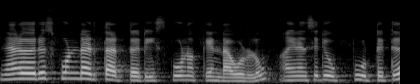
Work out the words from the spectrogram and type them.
ഞാൻ ഒരു സ്പൂണിന്റെ അടുത്ത് അടുത്ത് ടീസ്പൂണൊക്കെ ഉണ്ടാവുള്ളൂ. അതിനനുസരിച്ച് ഉപ്പ് ഇട്ടിട്ട്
